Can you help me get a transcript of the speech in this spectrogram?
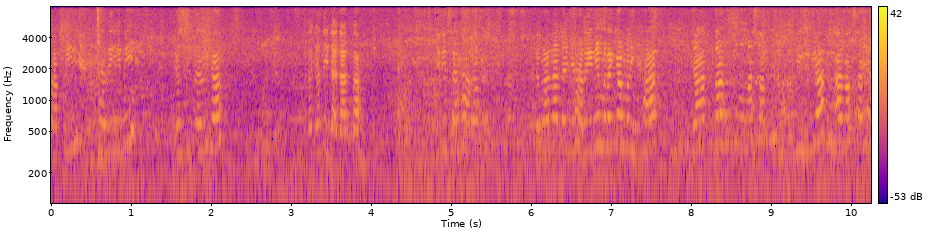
tapi hari ini yang kita lihat mereka tidak datang. Jadi saya harap dengan adanya hari ini mereka melihat datang ke rumah sakit lihat anak saya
